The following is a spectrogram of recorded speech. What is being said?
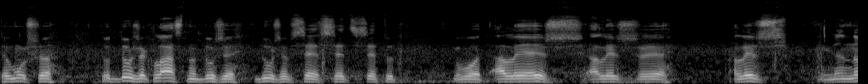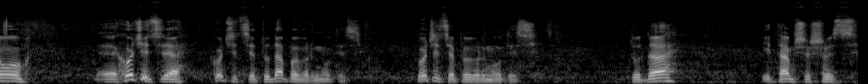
тому що тут дуже класно, дуже, дуже все, все, все тут. От, але ж, але ж, е, але ж, ну, е, хочеться, хочеться туди повернутися. Хочеться повернутися туди і там ще щось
